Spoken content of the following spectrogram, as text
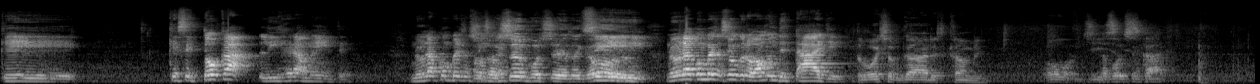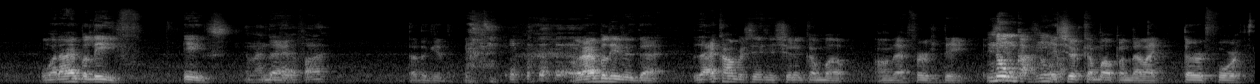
que, que se toca ligeramente. No una On conversación que, simple shit like sí, no una conversación que nos vamos en detalle. The voice of God is coming. oh, oh The voice Jesus. of God. What I believe is And I that. That's a good thing. what I believe is that that conversation shouldn't come up on that first date. It Nunca, should, nunca. It should come up on that like third, fourth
